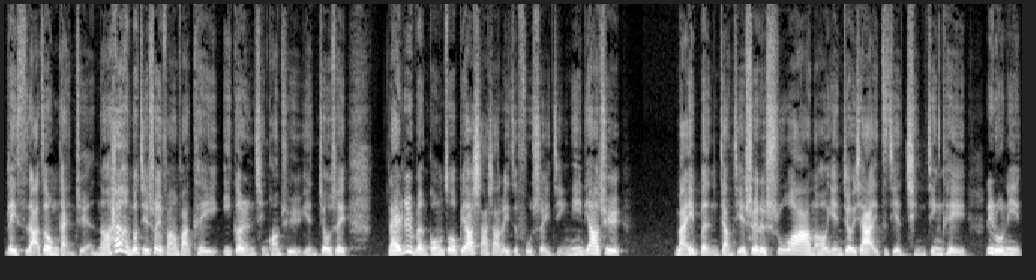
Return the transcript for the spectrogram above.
类似啊这种感觉。然后还有很多节税方法可以依个人情况去研究。所以来日本工作不要傻傻的一直付税金，你一定要去买一本讲节税的书啊，然后研究一下自己的情境，可以例如你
